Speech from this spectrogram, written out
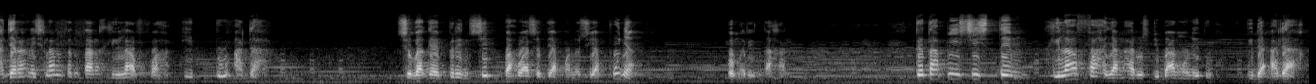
Ajaran Islam tentang khilafah itu ada sebagai prinsip bahwa setiap manusia punya pemerintahan. Tetapi sistem khilafah yang harus dibangun itu tidak ada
